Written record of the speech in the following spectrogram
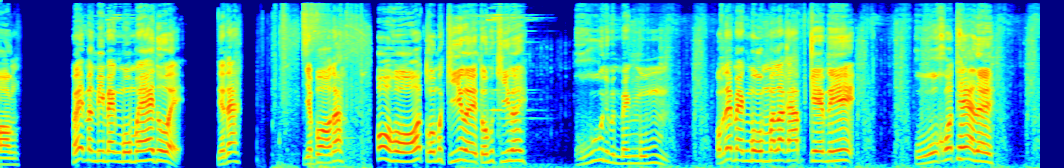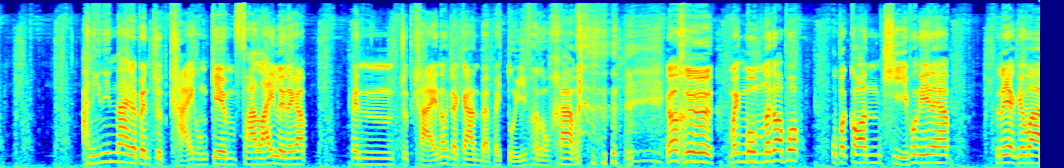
อง เฮ้ยมันมีแมงมุมให้ด้วย เดี๋ยวนะ อย่าบอกนะ โอ้โห ตัวเมื่อกี้เลยตัวเมื่อกี้เลยโอ้โหนี่มันแมงมุม ผมได้แมงมุมมาแล้วครับ เกมนี้โอ้โหโคตรเท่เลย อันนี้นี่น่าจะเป็นจุดขายของเกมฟาไลท์เลยนะครับ เป็นจุดขายนอกจากการแบบไปตุ๋ยฝั่งข้าม ก็คือแมงมุมแล้วก็พวกอุปกรณ์ขี่พวกนี้นะครับเรียกได้ว่า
